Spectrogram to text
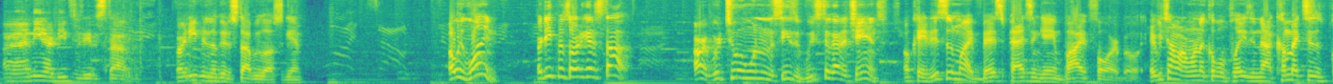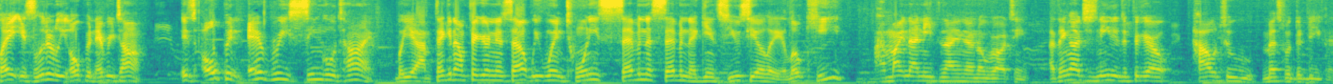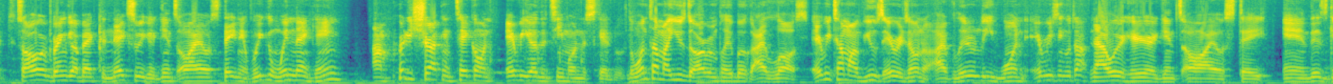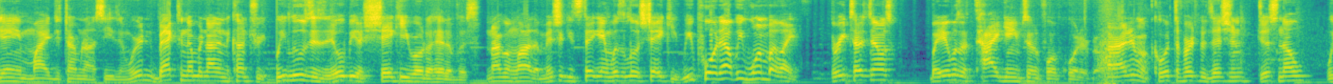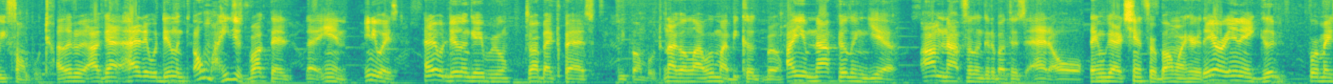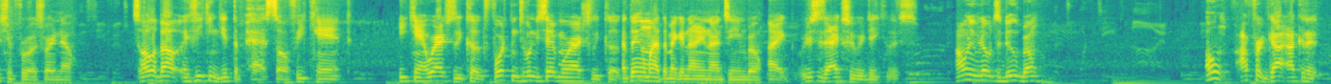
All right, I need our defense to get a stop. Our defense will get a stop. We lost again. Oh, we won. Our defense already got a stop. All right, we're two and one in the season. We still got a chance. Okay, this is my best passing game by far, bro. Every time I run a couple plays and I come back to this play, it's literally open every time. It's open every single time. But yeah, I'm thinking I'm figuring this out. We win 27 to 7 against UCLA. Low key, I might not need the 99 overall team. I think I just needed to figure out how to mess with the defense. So I will bring y'all back to next week against Ohio State. And if we can win that game, I'm pretty sure I can take on every other team on the schedule. The one time I used the Auburn playbook, I lost. Every time I've used Arizona, I've literally won every single time. Now we're here against Ohio State, and this game might determine our season. We're back to number nine in the country. If we lose this, it will be a shaky road ahead of us. I'm not gonna lie, the Michigan State game was a little shaky. We pulled out, we won by like three touchdowns, but it was a tie game to the fourth quarter, bro. All right, I didn't record the first possession. Just know we fumbled. I literally, I got had it with Dillon. Oh my, he just rocked that that in. Anyways, it with Dillon Gabriel. Drop back the pass. We fumbled. Not gonna lie, we might be cooked, bro. I am not feeling. Yeah, I'm not feeling good about this at all. I think we got a chance for a bomb right here. They are in a good formation for us right now. It's all about if he can get the pass off. He can't. He can't. We're actually cooked. Fourth and 27, we're actually cooked. I think I'm gonna have to make a 99 team, bro. Like, this is actually ridiculous. I don't even know what to do, bro. Oh, I forgot I could have.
